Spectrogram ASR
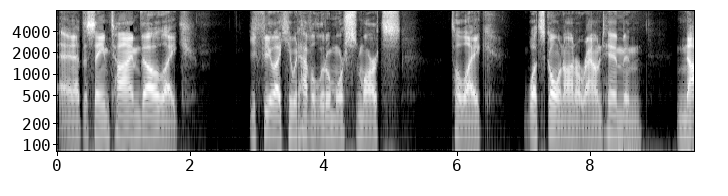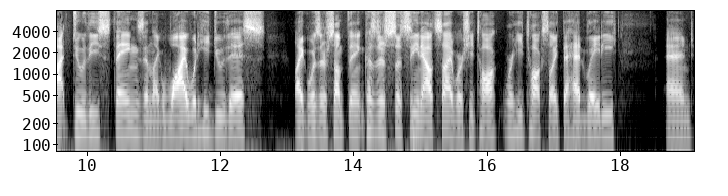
and at the same time though, like you feel like he would have a little more smarts to like what's going on around him and not do these things and like why would he do this like, was there something? Because there's a scene outside where she talk, where he talks to like the head lady, and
